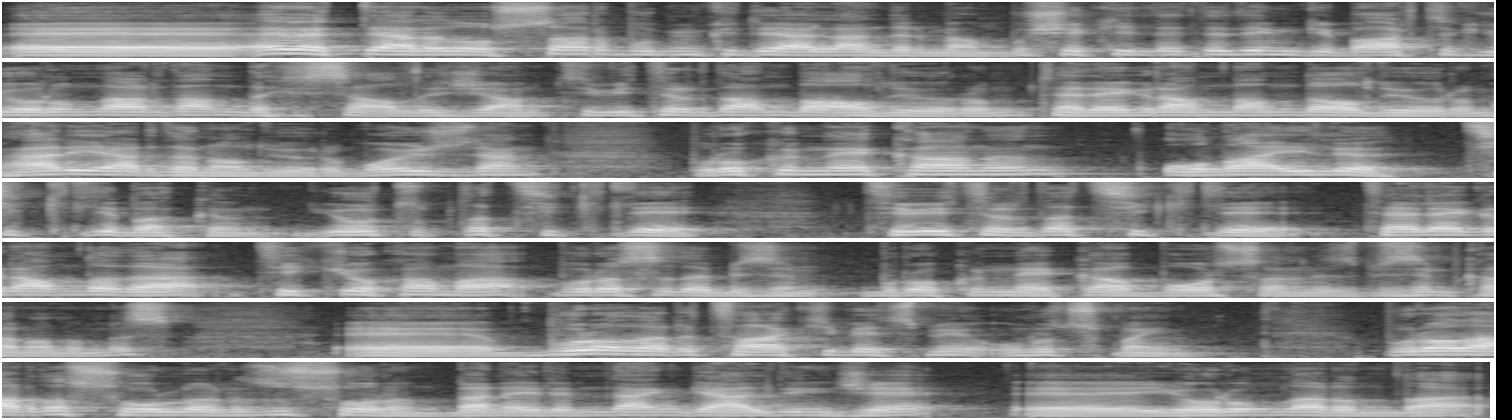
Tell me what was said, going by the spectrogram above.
Evet değerli dostlar bugünkü değerlendirmem bu şekilde. Dediğim gibi artık yorumlardan da hisse alacağım. Twitter'dan da alıyorum. Telegram'dan da alıyorum. Her yerden alıyorum. O yüzden Broker NK'nın onaylı, tikli bakın. YouTube'da tikli. Twitter'da tikli, Telegram'da da tik yok ama burası da bizim Broker NK borsanız bizim kanalımız. Ee, buraları takip etmeyi unutmayın. Buralarda sorularınızı sorun. Ben elimden geldiğince e, yorumlarımda,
